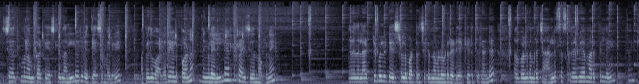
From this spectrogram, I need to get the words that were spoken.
ഇത് ചേർക്കുമ്പോൾ നമുക്ക് ആ ടേസ്റ്റിൽ നല്ലൊരു വ്യത്യാസം വരുവേ. അപ്പോൾ ഇത് വളരെ എളുപ്പമാണ്. നിങ്ങൾ എല്ലാവരും ട്രൈ ചെയ്ത് നോക്കണേ. അങ്ങനെ നല്ല അടിപൊളി ടേസ്റ്റുള്ള ബട്ടർ ചിക്കൻ നമ്മളിവിടെ റെഡിയാക്കി എടുത്തിട്ടുണ്ട്. അതുപോലെ നമ്മുടെ ചാനൽ സബ്സ്ക്രൈബ് ചെയ്യാൻ മറക്കല്ലേ. താങ്ക്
